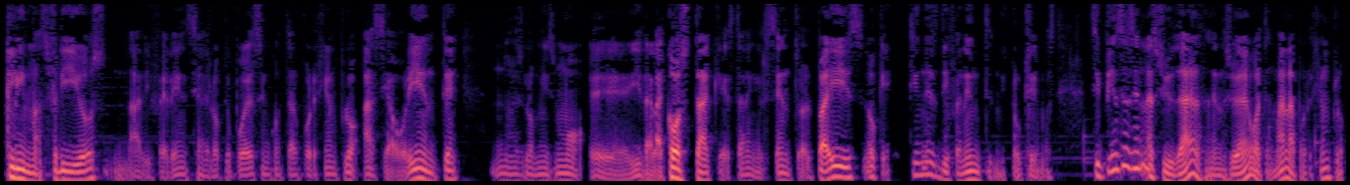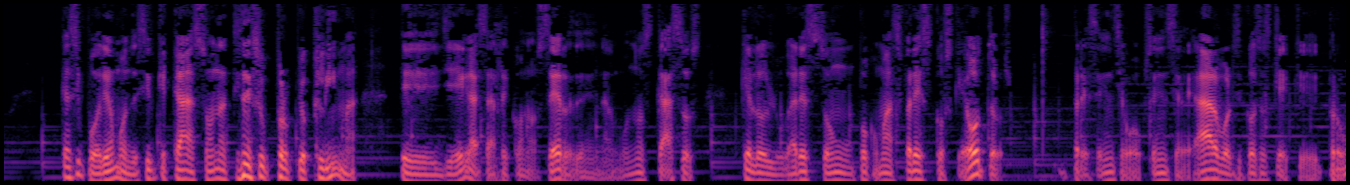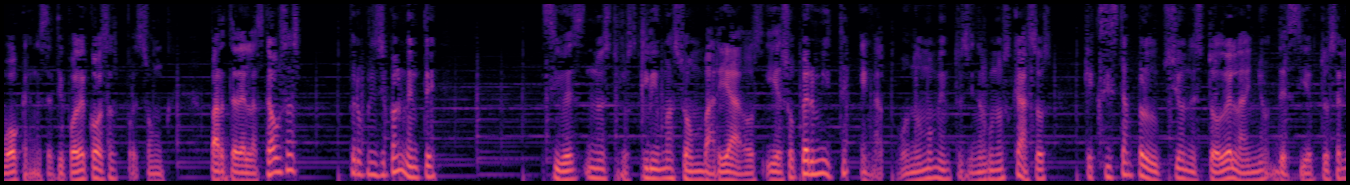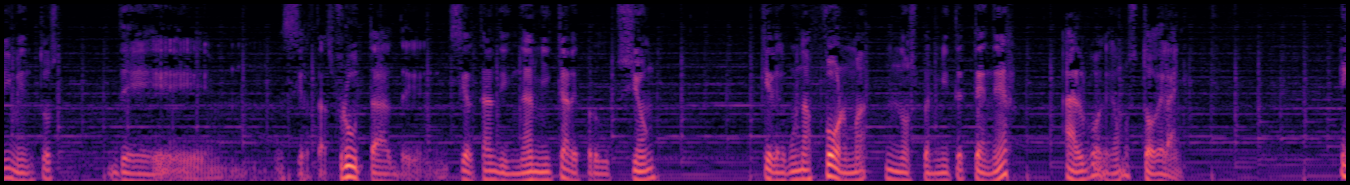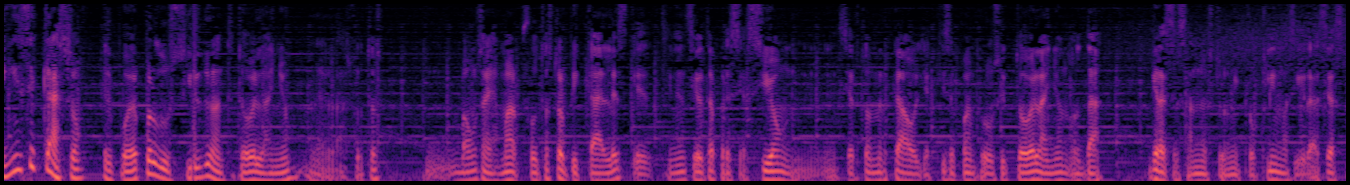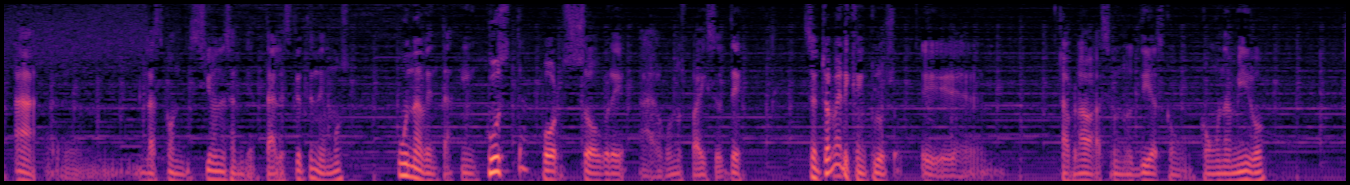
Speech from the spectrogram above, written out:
climas fríos, a diferencia de lo que puedes encontrar, por ejemplo, hacia oriente. No es lo mismo eh, ir a la costa que estar en el centro del país. Ok, tienes diferentes microclimas. Si piensas en la ciudad, en la ciudad de Guatemala, por ejemplo, casi podríamos decir que cada zona tiene su propio clima. llegas a reconocer en algunos casos que los lugares son un poco más frescos que otros presencia o ausencia de árboles y cosas que, provocan este tipo de cosas, pues son parte de las causas, pero principalmente, si ves, nuestros climas son variados y eso permite, en algunos momentos y en algunos casos, que existan producciones todo el año de ciertos alimentos, de ciertas frutas, de cierta dinámica de producción que de alguna forma nos permite tener algo, digamos, todo el año. En ese caso, el poder producir durante todo el año eh, las frutas, mm, vamos a llamar frutas tropicales que tienen cierta apreciación en ciertos mercados y aquí se pueden producir todo el año, nos da, gracias a nuestros microclimas y gracias a eh, las condiciones ambientales que tenemos, una ventaja injusta por sobre algunos países de Centroamérica incluso. Eh, hablaba hace unos días con, con un amigo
